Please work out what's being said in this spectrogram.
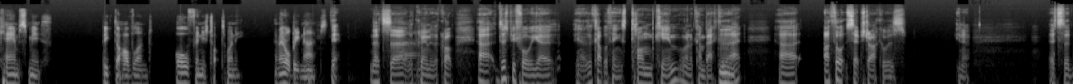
Cam Smith, Viktor Hovland, all finished top 20. And they're all big names. Yeah, that's uh, the cream of the crop. Uh, just before we go, you know, there's a couple of things. Tom Kim, I want to come back to Mm. that. Uh, I thought Sepp Straka was, you know, it's the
